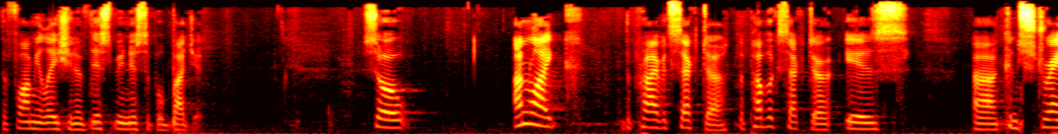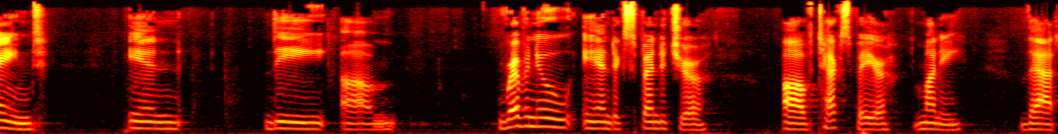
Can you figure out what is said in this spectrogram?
the formulation of this municipal budget. So, unlike the private sector, the public sector is uh, constrained in the um, revenue and expenditure of taxpayer money that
